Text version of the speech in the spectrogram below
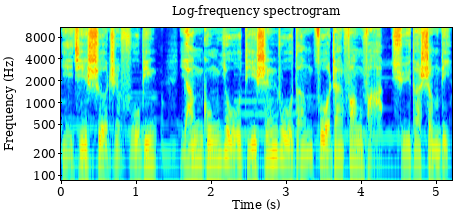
以及设置伏兵、佯攻诱敌深入等作战方法取得胜利？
